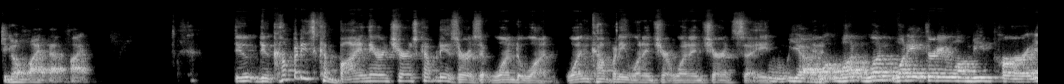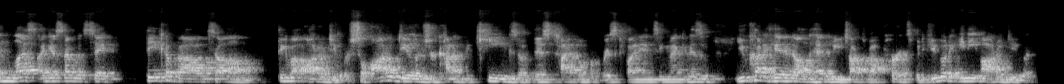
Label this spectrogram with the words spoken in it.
to go fight that fight. Do do companies combine their insurance companies, or is it one to one? One company, one insurance, one insurance. Uh, yeah, one one one eight thirty one B per. Unless I guess I would say think about um, think about auto dealers. So auto dealers are kind of the kings of this type of a risk financing mechanism. You kind of hit it on the head when you talked about Hertz, but if you go to any auto dealer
